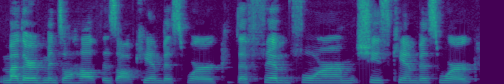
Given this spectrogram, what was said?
Mother of Mental Health is all Canvas work. The Fem form, she's Canvas work.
